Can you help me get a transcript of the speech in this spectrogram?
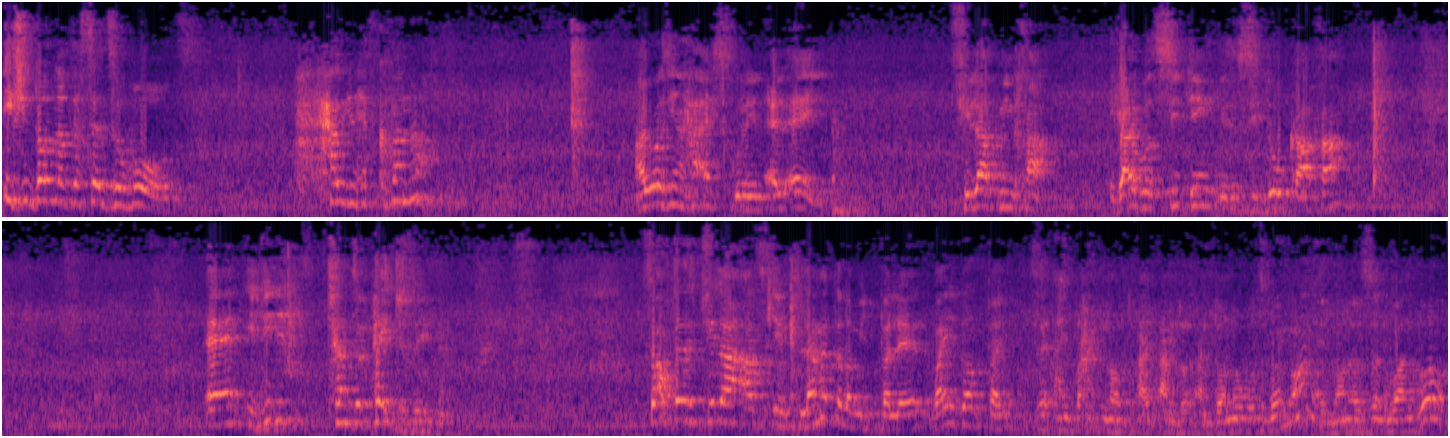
If you don't understand the words, how you have כוונה? I was in high school in LA, תפילת מנחה. A guy was sitting with a סידור ככה, and he didn't tons of pages even. So after the Chila, I asked him, why you don't pray? I, I'm not, I, I don't know what's going on. I don't understand one word.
